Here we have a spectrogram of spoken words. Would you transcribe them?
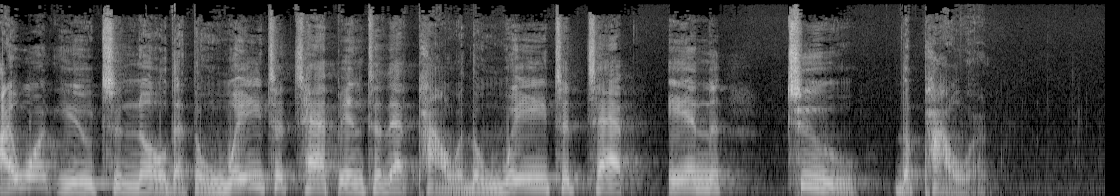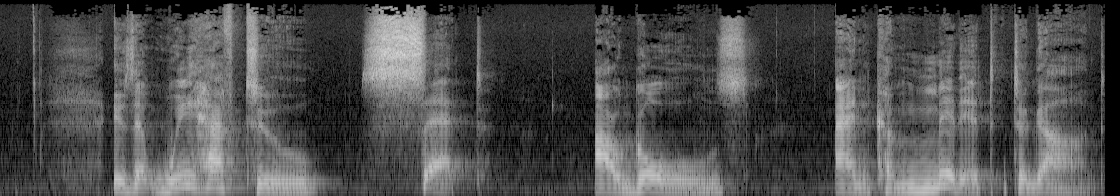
I want you to know that the way to tap into that power, the way to tap into the power, is that we have to set our goals and commit it to God.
